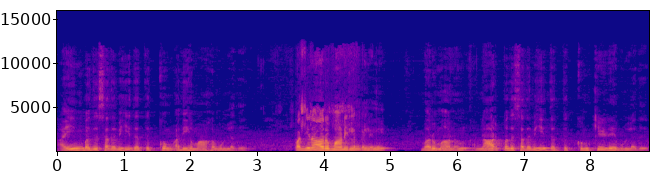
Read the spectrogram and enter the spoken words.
ஐம்பது சதவிகிதத்துக்கும் அதிகமாக உள்ளது. பதினாறு மாநிலங்களில் வருமானம் நாற்பது சதவிகிதத்துக்கும் கீழே உள்ளது.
